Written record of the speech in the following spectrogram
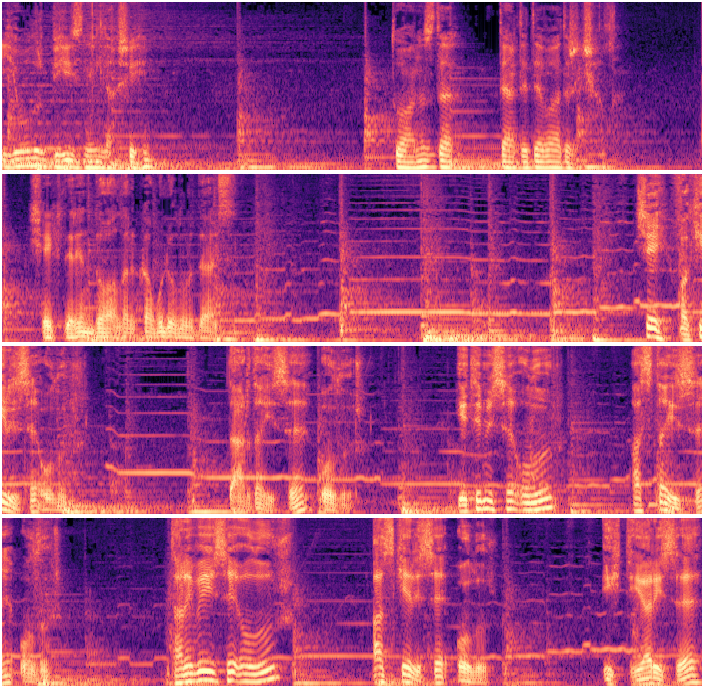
İyi olur biiznillah şeyhim. Duanız da derde devadır inşallah. Şeyhlerin duaları kabul olur dersin. Şeyh fakir ise olur. Darda ise olur. Yetim ise olur. Hasta ise olur. Talebe ise olur. Asker ise olur. İhtiyar ise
